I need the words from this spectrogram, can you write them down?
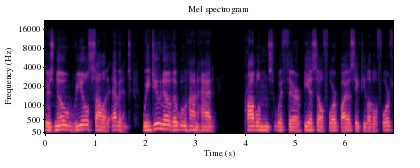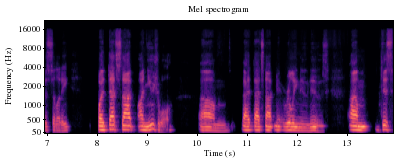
There's no real solid evidence. We do know that Wuhan had problems with their BSL 4 biosafety level 4 facility, but that's not unusual. Um, that that's not really new news. Um, this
